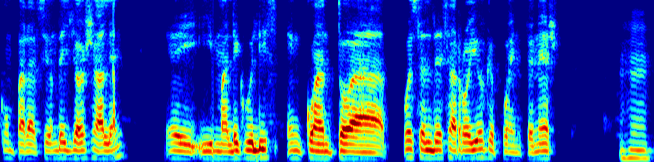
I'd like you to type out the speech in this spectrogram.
comparación de Josh Allen eh, y Malik Willis en cuanto a, pues, el desarrollo que pueden tener. Ujú.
